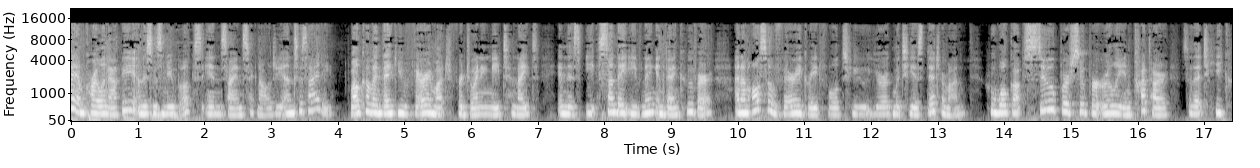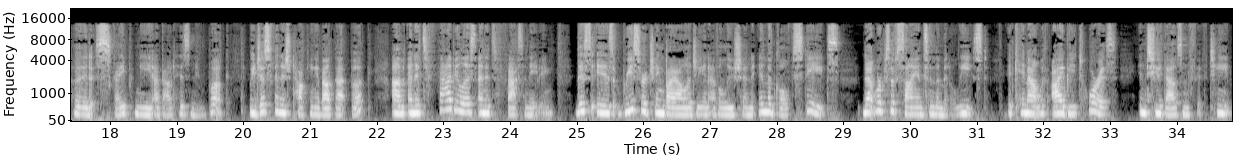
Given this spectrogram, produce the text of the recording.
Hi, I'm Carla Nappi, and this is New Books in Science, Technology, and Society. Welcome, and thank you very much for joining me tonight in this e- Sunday evening in Vancouver. And I'm also very grateful to Jörg Matthias Determann, who woke up super, super early in Qatar so that he could Skype me about his new book. We just finished talking about that book, um, and it's fabulous and it's fascinating. This is researching biology and evolution in the Gulf states Networks of Science in the Middle East. It came out with IB Tauris in 2015.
